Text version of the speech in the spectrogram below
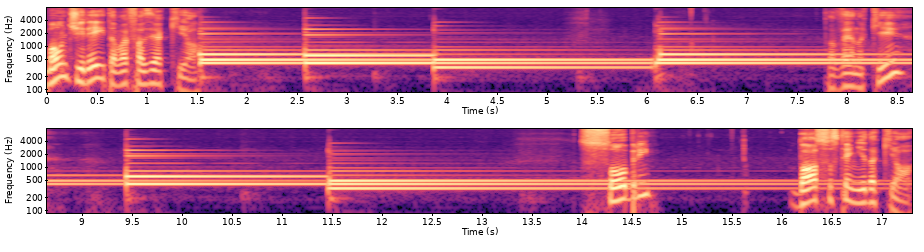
Mão direita vai fazer aqui, ó. Tá vendo aqui? Sobre Dó sustenido aqui, ó.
